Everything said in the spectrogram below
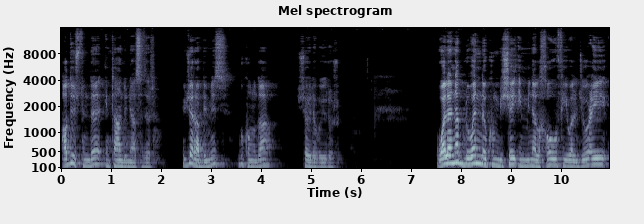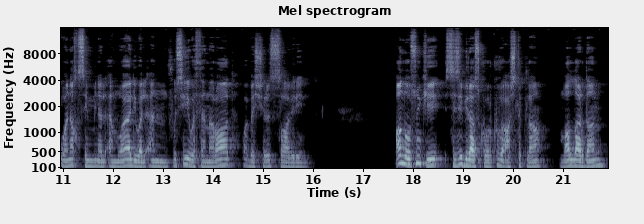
adı üstünde imtihan dünyasıdır. Yüce Rabbimiz bu konuda şöyle buyurur. وَلَنَبْلُوَنَّكُمْ بِشَيْءٍ مِنَ الْخَوْفِ وَالْجُوعِ وَنَقْصٍ مِنَ الْأَمْوَالِ وَالْأَنْفُسِ وَالثَّمَرَاتِ وَبَشِّرِ الصَّابِرِينَ Andolsun ki sizi biraz korku ve açlıkla, mallardan,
